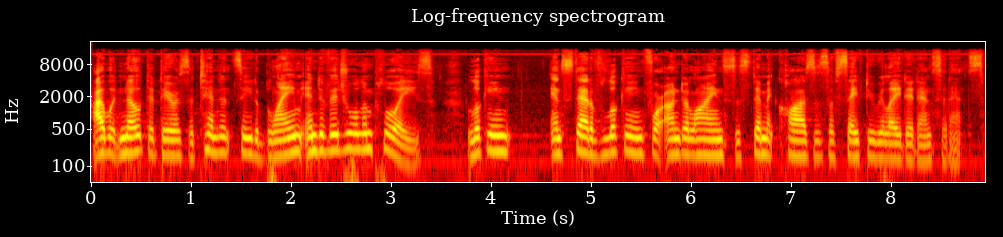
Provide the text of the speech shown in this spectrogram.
I would note that there is a tendency to blame individual employees looking instead of looking for underlying systemic causes of safety-related incidents.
